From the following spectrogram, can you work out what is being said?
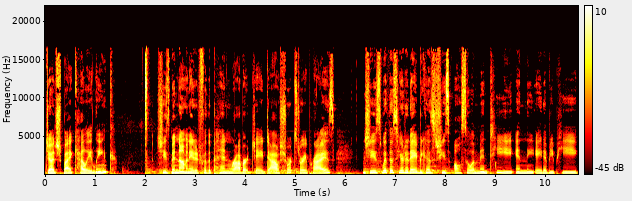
judged by Kelly Link. She's been nominated for the PEN Robert J. Dau Short Story Prize. And she's with us here today because she's also a mentee in the AWP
